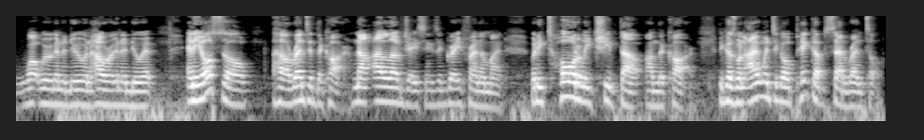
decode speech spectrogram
what we were going to do and how we were going to do it. And he also uh, rented the car. Now, I love Jason. He's a great friend of mine. But he totally cheaped out on the car. Because when I went to go pick up said rental,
